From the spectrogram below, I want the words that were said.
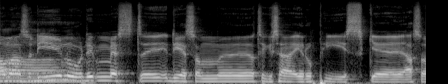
var... men alltså det är ju nog det mest eh, det som jag tycker så här europeisk, alltså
